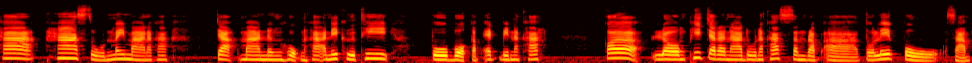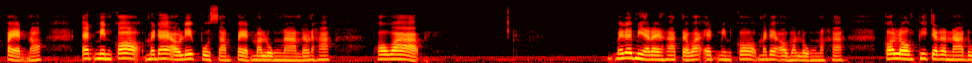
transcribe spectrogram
ถ้า 50 ไม่มานะคะ จะมา 16 นะคะ อันนี้คือที่ปูบอกกับแอดมินนะคะ ก็ลองพิจารณาดูนะคะสำหรับตัวเลขปู38 เนาะแอดมินก็ไม่ได้เอาเลขปู38 มาลงนานแล้วนะคะ เพราะว่า ไม่ได้มีอะไรนะคะ แต่ว่าแอดมินก็ไม่ได้เอามาลงนะคะ ก็ลองพิจารณาดู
